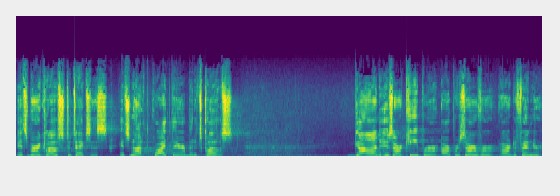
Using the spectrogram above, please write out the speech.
It's very close to Texas. It's not quite there, but it's close. God is our keeper, our preserver, our defender.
